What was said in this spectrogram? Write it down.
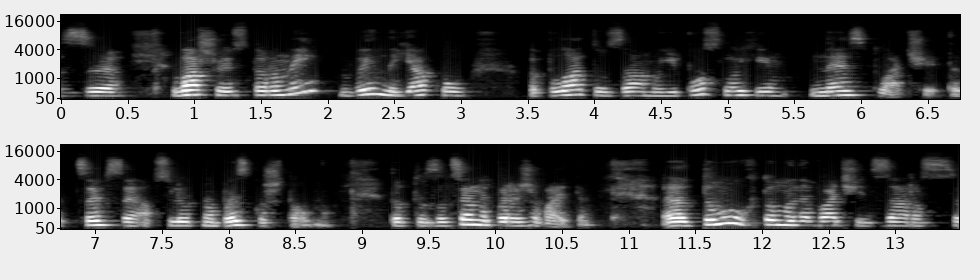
з вашої сторони ви ніяку плату за мої послуги не сплачуєте. Це все абсолютно безкоштовно. Тобто за це не переживайте. Е, Тому, хто мене бачить зараз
